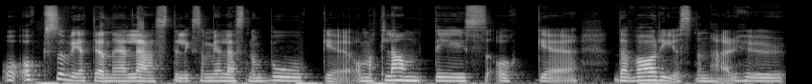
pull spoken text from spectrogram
Och också vet jag när jag läste, liksom, jag läste någon bok eh, om Atlantis och eh, där var det just den här hur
